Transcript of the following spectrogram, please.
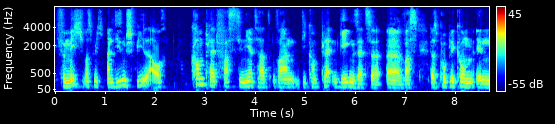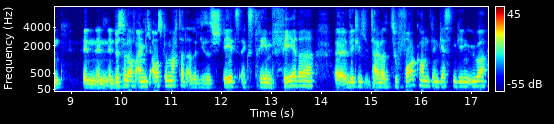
für mich, was mich an diesem Spiel auch komplett fasziniert hat, waren die kompletten Gegensätze, äh, was das Publikum in in, in, in Düsseldorf eigentlich ausgemacht hat. Also dieses stets extrem faire, äh, wirklich teilweise zuvorkommt den Gästen gegenüber.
